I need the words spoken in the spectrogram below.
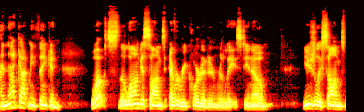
And that got me thinking, what's the longest songs ever recorded and released? You know, usually songs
